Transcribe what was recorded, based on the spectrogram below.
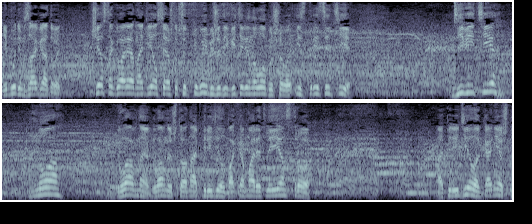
не будем загадывать. Честно говоря, надеялся я, что все-таки выбежит Екатерина Лобышева из 39. Но Главное, главное, что она опередила пока Марит Лиенстру. Опередила, конечно,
